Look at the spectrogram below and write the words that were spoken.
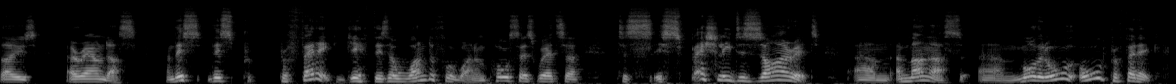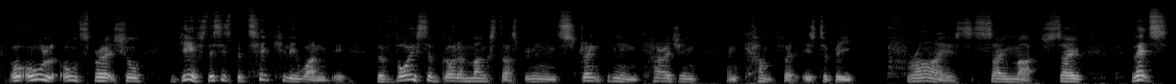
those around us. And this this prophetic gift is a wonderful one, and Paul says we're to, to especially desire it um, among us um, more than all all prophetic or all all spiritual gifts. This is particularly one. The voice of God amongst us, bringing in strengthening, encouraging, and comfort, is to be prized so much. So let's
